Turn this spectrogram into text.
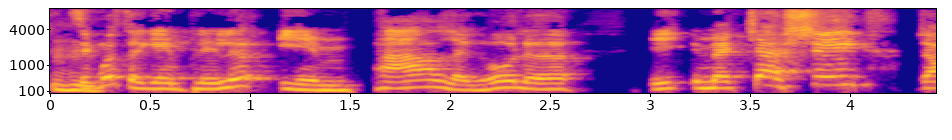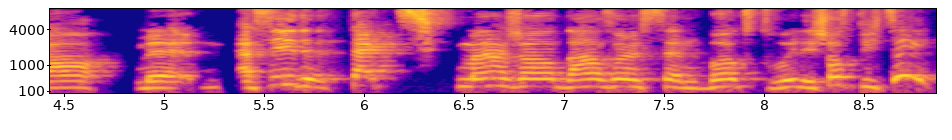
Mhm. C'est que moi, ce gameplay-là, il me parle, le gros, là. Il, me cachait, genre, me, essayer de tactiquement, genre, dans un sandbox, trouver des choses. Puis, tu sais,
